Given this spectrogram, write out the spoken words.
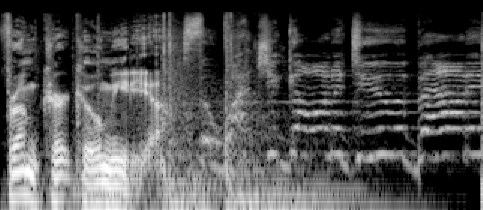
from CurtCo Media. So what you gonna do about it?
